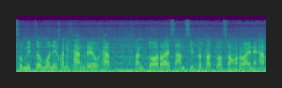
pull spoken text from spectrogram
ซูมิโตโมเนี่ยค่อนข้างเร็วครับ ทั้งตัว 130 แล้วก็ตัว 200 นะครับ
